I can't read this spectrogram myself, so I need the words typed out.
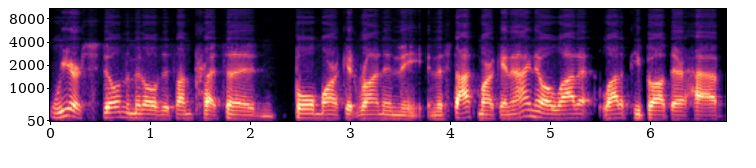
we are still in the middle of this unprecedented bull market run in the in the stock market, and I know a lot of a lot of people out there have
